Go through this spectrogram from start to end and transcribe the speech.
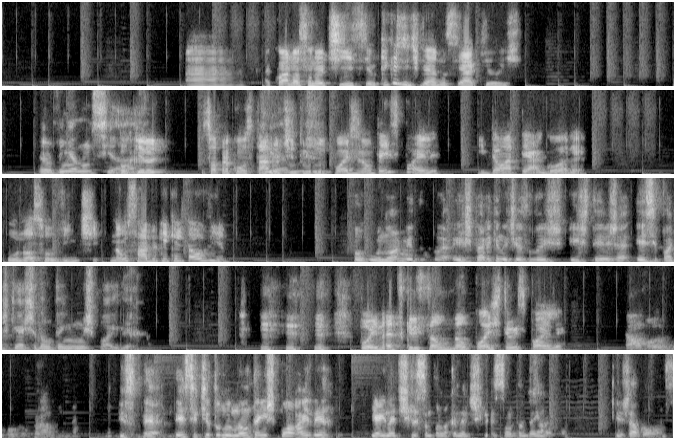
a- com a nossa notícia. O que, que a gente vai anunciar aqui hoje? Eu vim anunciar. Porque, no- só para constar, no título do pod não tem spoiler. Então, até agora, o nosso ouvinte não sabe o que, que ele tá ouvindo. O nome. do- eu espero que no título esteja Esse podcast não tem um spoiler. Pô, e na descrição não pode ter um spoiler. Isso, é, esse título não tem spoiler, e aí na descrição coloca na descrição também não. Que já volta.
